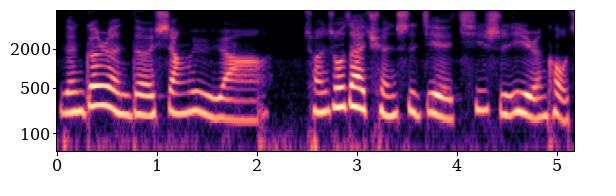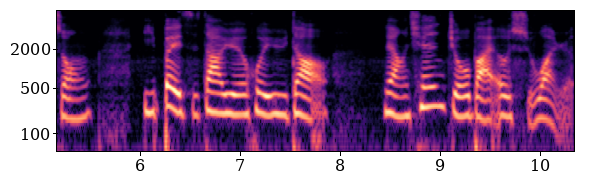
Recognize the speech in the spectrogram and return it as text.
人跟人的相遇啊，传说在全世界七十亿人口中，一辈子大约会遇到两千九百二十万人。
